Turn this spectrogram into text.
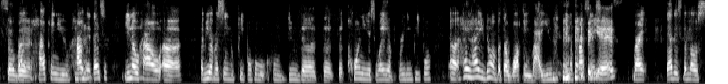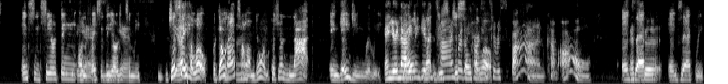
so good how can you how mm-hmm. that's you know how uh have you ever seen people who who do the the the corniest way of greeting people uh, hey how you doing but they're walking by you in the process yes right that is the most insincere thing on yes. the face of the earth yes. to me just yep. say hello but don't mm-hmm. ask how i'm doing because you're not engaging really. And you're not right? even giving not, time just, just for the person hello. to respond. Come on. Exactly. Exactly.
